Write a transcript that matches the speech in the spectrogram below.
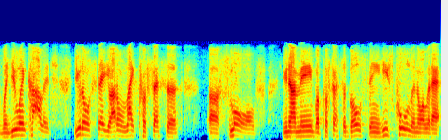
When you in college, you don't say, yo, I don't like Professor uh Smalls, you know what I mean? But Professor Goldstein, he's cool and all of that,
